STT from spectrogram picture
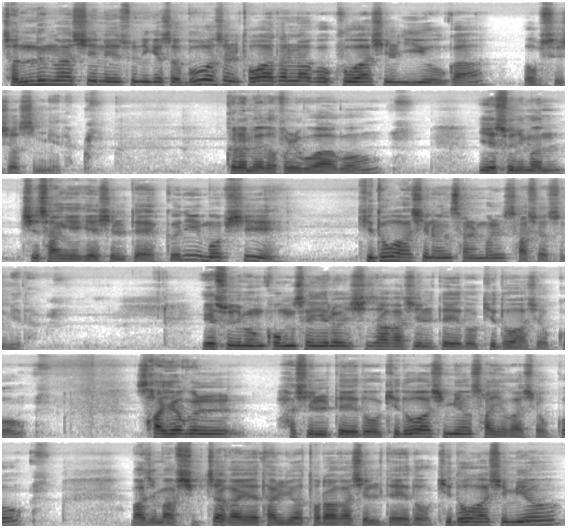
전능하신 예수님께서 무엇을 도와달라고 구하실 이유가 없으셨습니다. 그럼에도 불구하고 예수님은 지상에 계실 때 끊임없이 기도하시는 삶을 사셨습니다. 예수님은 공생애를 시작하실 때에도 기도하셨고, 사역을 하실 때에도 기도하시며 사역하셨고, 마지막 십자가에 달려 돌아가실 때에도 기도하시며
